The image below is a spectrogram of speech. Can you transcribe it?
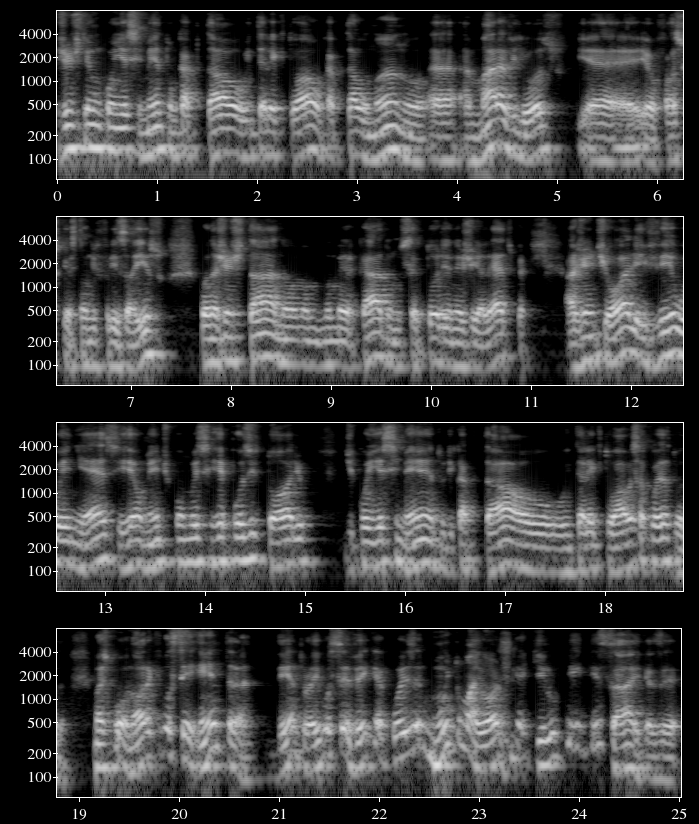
a gente tem um conhecimento, um capital intelectual, um capital humano é, é maravilhoso, e é, eu faço questão de frisar isso. Quando a gente está no, no, no, mercado, no setor de energia elétrica, a gente olha e vê o NS realmente como esse repositório de conhecimento, de capital intelectual, essa coisa toda. Mas, pô, na hora que você entra dentro, aí você vê que a coisa é muito maior do que aquilo que, que sai. Quer dizer,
